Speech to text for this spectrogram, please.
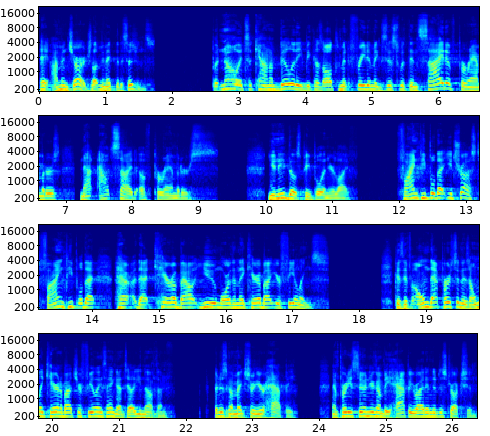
hey, I'm in charge. Let me make the decisions. But no, it's accountability because ultimate freedom exists within side of parameters, not outside of parameters. You need those people in your life. Find people that you trust. Find people that, ha- that care about you more than they care about your feelings. Because if on, that person is only caring about your feelings, they ain't going to tell you nothing. They're just going to make sure you're happy. And pretty soon you're going to be happy right into destruction.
